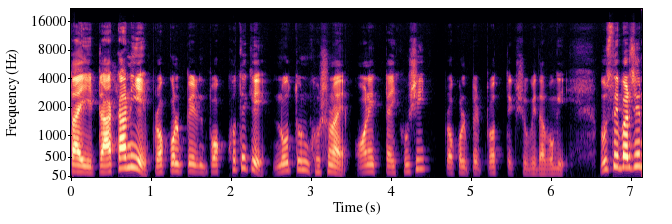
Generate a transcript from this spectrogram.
তাই টাকা নিয়ে প্রকল্পের পক্ষ থেকে নতুন ঘোষণায় অনেকটাই খুশি। প্রকল্পের প্রত্যেক সুবিধাভোগী। বুঝতে পারছেন?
